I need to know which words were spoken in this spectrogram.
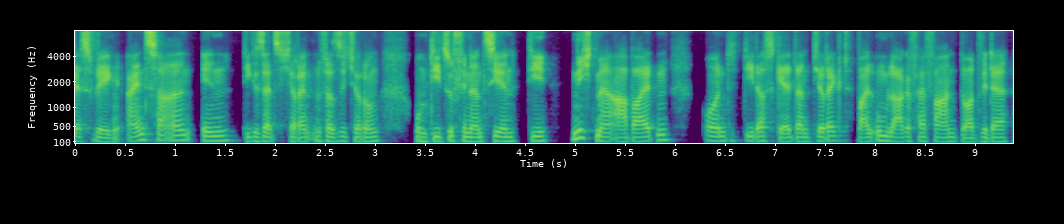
deswegen einzahlen in die gesetzliche Rentenversicherung, um die zu finanzieren, die nicht mehr arbeiten und die das Geld dann direkt, weil Umlageverfahren dort wieder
